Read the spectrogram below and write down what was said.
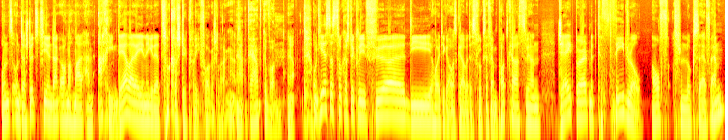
uns unterstützt. Vielen Dank auch nochmal an Achim. Der war derjenige, der Zuckerstückli vorgeschlagen hat. Ja, der hat gewonnen. Ja. Und hier ist das Zuckerstückli für die heutige Ausgabe des Flux FM Podcasts. Wir hören Jade Bird mit Cathedral auf Flux FM.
